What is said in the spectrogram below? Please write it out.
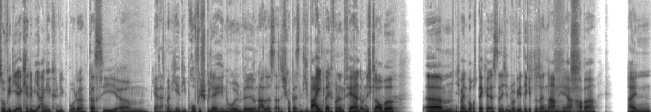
so wie die Academy angekündigt wurde, dass sie, ähm, ja, dass man hier die Profispieler hinholen will und alles. Also ich glaube, da sind die weit, weit von entfernt und ich glaube, ähm, ich meine, Boris Becker ist da nicht involviert, der gibt nur seinen Namen her, aber ein,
